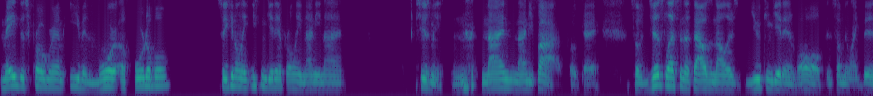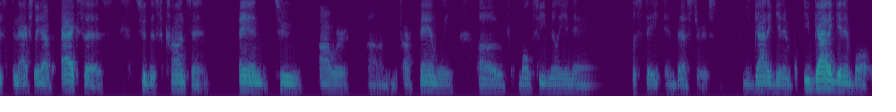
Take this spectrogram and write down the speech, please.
made this program even more affordable. So you can only you can get in for only 99 excuse me 995 okay? So just less than a thousand dollars you can get involved in something like this and actually have access to this content and to our um, our family of multi-millionaire estate investors. You got to get in you got to get involved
